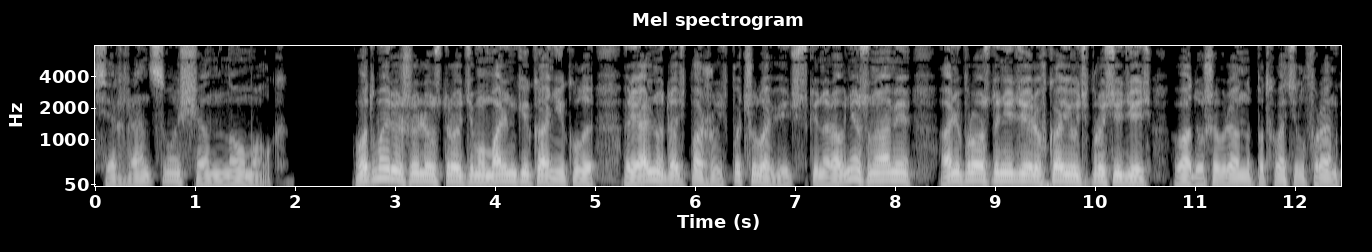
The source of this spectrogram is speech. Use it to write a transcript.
Сержант смущенно умолк. Вот мы решили устроить ему маленькие каникулы, реально дать пожить по-человечески, наравне с нами, а не просто неделю в каюте просидеть, — воодушевленно подхватил Фрэнк,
